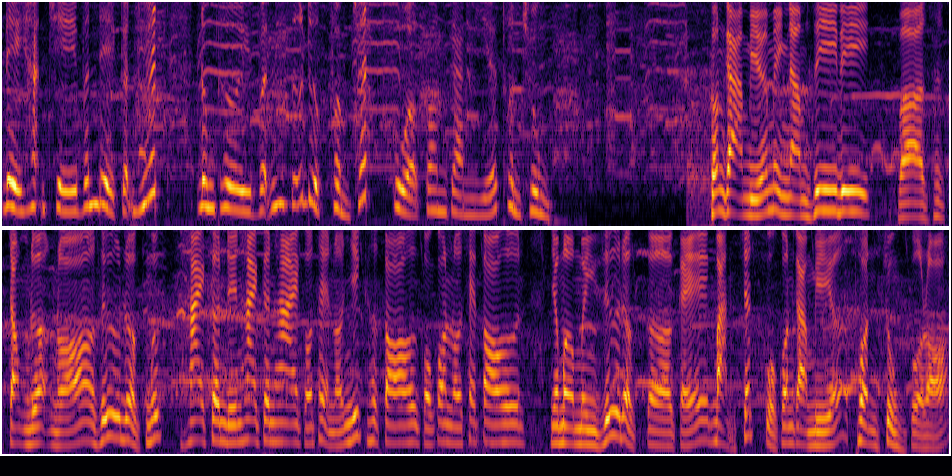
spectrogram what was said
để hạn chế vấn đề cận huyết, đồng thời vẫn giữ được phẩm chất của con gà mía thuần trùng. Con gà mía mình làm di đi và trọng lượng nó giữ được mức 2 cân đến 2 cân 2 có thể nó nhích to hơn có con nó sẽ to hơn. Nhưng mà mình giữ được uh, cái bản chất của con gà mía thuần chủng của nó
